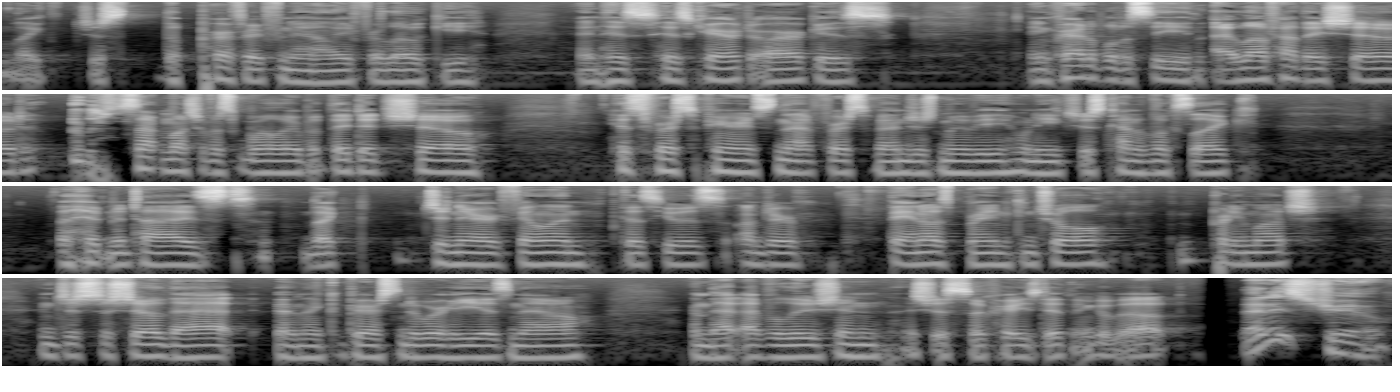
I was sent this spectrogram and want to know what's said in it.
like just the perfect finale for Loki. And his his character arc is incredible to see. I love how they showed. It's not much of a spoiler, but they did show his first appearance in that first Avengers movie when he just kind of looks like a hypnotized, like generic villain because he was under Thanos' brain control, pretty much. And just to show that, and then comparison to where he is now, and that evolution, it's just so crazy to think about. That is true.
